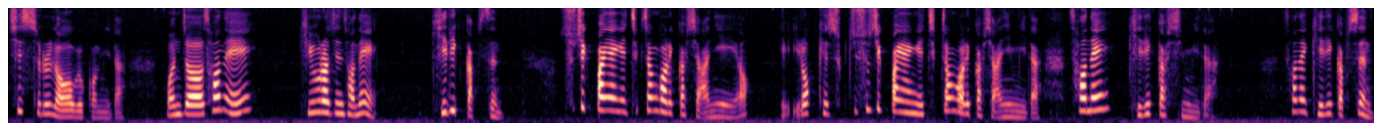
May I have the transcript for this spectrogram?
치수를 넣어 볼 겁니다. 먼저 선에 기울어진 선의 길이 값은 수직 방향의 측정 거리 값이 아니에요. 예, 이렇게 수, 수직 방향의 측정 거리 값이 아닙니다. 선의 길이 값입니다. 선의 길이 값은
